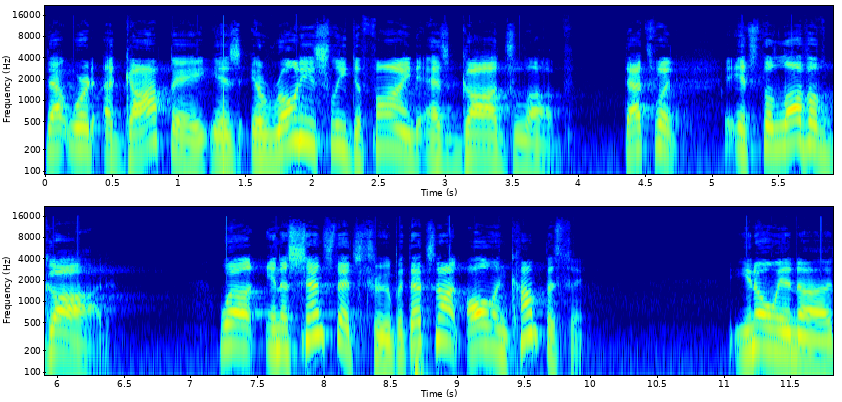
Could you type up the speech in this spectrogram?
that word agape is erroneously defined as God's love. That's what, it's the love of God. Well, in a sense, that's true, but that's not all encompassing. You know, in uh,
